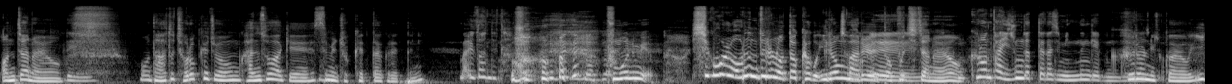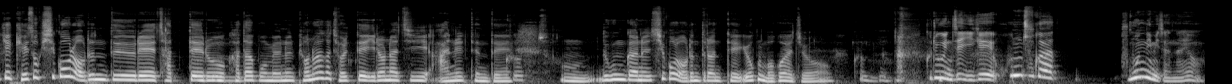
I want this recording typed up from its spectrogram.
얹잖아요. 네. 어, 나도 저렇게 좀 간소하게 했으면 좋겠다 그랬더니 말도 안 된다. 부모님이 시골 어른들은 어떡하고 이런 그쵸. 말을 예. 덧붙이잖아요. 그런 다 이중잣대가 지금 있는 게 문제죠. 그러니까요. 이게 계속 시골 어른들의 잣대로 음. 가다 보면은 변화가 절대 일어나지 않을 텐데, 그렇죠. 음, 누군가는 시골 어른들한테 욕을 먹어야죠. 그럼요. 그리고 이제 이게 혼주가 부모님이잖아요.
